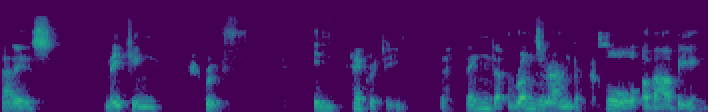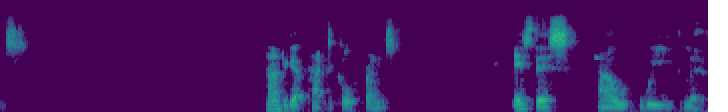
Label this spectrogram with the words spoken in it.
That is, making truth, integrity, the thing that runs around the core of our beings. Time to get practical, friends. Is this how we live?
